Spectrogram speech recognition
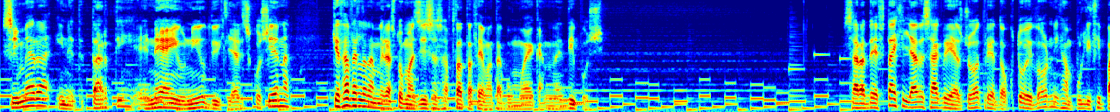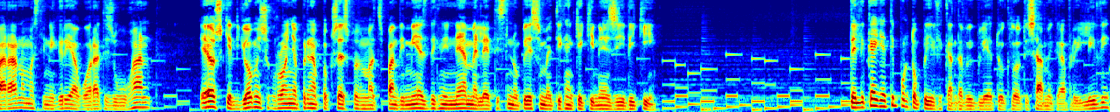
Σήμερα είναι Τετάρτη, 9 Ιουνίου 2021 και θα ήθελα να μοιραστώ μαζί σας αυτά τα θέματα που μου έκαναν εντύπωση. 47.000 άγρια ζώα 38 ειδών είχαν πουληθεί παράνομα στην υγρή αγορά της Βουχάν Έως και δυόμιση χρόνια πριν από το ξέσπασμα της πανδημίας, δείχνει νέα μελέτη στην οποία συμμετείχαν και Κινέζοι ειδικοί. Τελικά, γιατί πολτοποιήθηκαν τα βιβλία του εκδότη Σάμι Γαβριλίδη,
